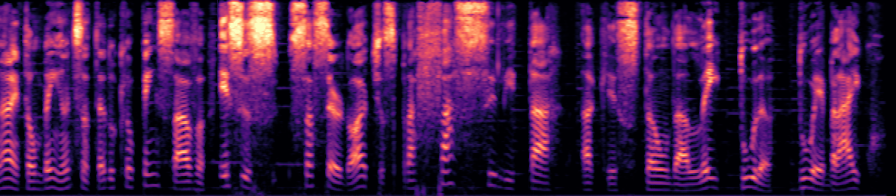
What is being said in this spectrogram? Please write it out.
Ah, então bem antes até do que eu pensava. Esses sacerdotes, para facilitar a questão da leitura do hebraico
